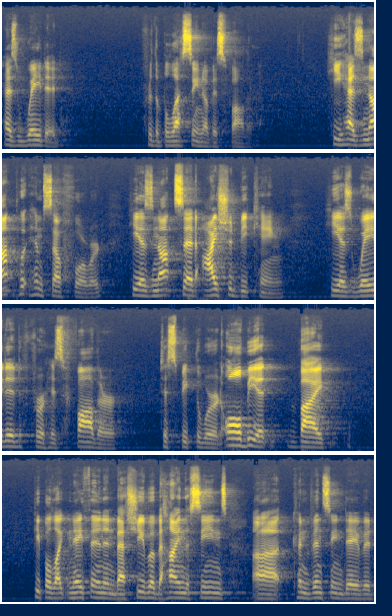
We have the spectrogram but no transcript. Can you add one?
has waited for the blessing of his father. He has not put himself forward. He has not said, I should be king. He has waited for his father to speak the word, albeit by people like Nathan and Bathsheba behind the scenes uh, convincing David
